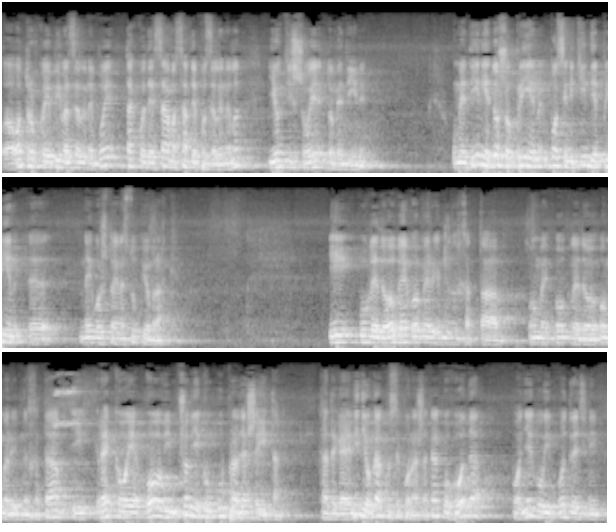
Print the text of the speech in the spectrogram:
otrov koja je bila zelene boje, tako da je sama sablja pozelenila i otišao je do Medine. U Medini je došao prije, posljednik Indije prije e, nego što je nastupio mrak. I ugledao ga je Omer ibn Khattab. Omer, ugledao Omer ibn Khattab i rekao je ovim čovjekom upravlja šeitan. Kada ga je vidio kako se ponaša, kako hoda, po njegovim određenim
